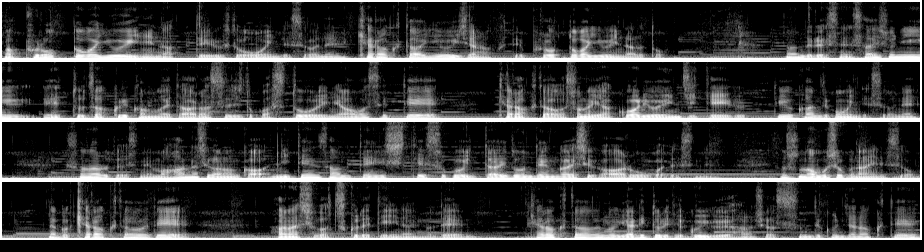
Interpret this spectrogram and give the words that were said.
まあ、プロットが優位になっている人が多いんですよね。キャラクター優位じゃなくて、プロットが優位になると。なんでですね、最初に、えっと、ざっくり考えたあらすじとかストーリーに合わせて、キャラクターがその役割を演じているっていう感じが多いんですよね。そうなるとですね、まあ、話がなんか2点3点してすごい大どんでん返しがあろうがですね、そんな面白くないんですよ。なんかキャラクターで話が作れていないので、キャラクターのやり取りでぐいぐい話が進んでいくんじゃなくて、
